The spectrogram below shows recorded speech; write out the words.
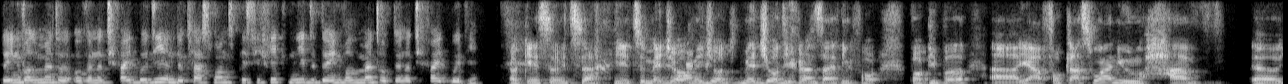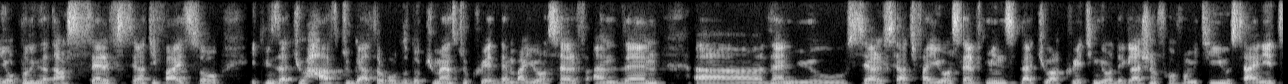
the involvement of a notified body and the class one specific need the involvement of the notified body. Okay so it's a it's a major major major difference i think for for people. Uh, yeah for class one you have uh, your products that are self-certified. So it means that you have to gather all the documents to create them by yourself, and then uh, then you self-certify yourself. Means that you are creating your declaration for conformity, you sign it,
